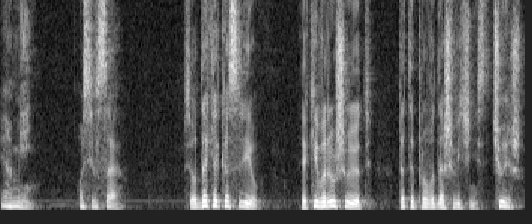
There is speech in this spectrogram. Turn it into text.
І амінь. Ось і все. Всього декілька слів, які вирішують, де ти проведеш вічність. Чуєш?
